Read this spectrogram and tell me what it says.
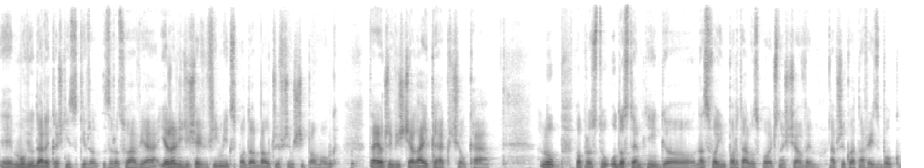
Y, mówił Darek Kraśnicki z Wrocławia. Jeżeli się filmik spodobał, czy w czymś Ci pomógł, daj oczywiście lajka, kciuka lub po prostu udostępnij go na swoim portalu społecznościowym, na przykład na Facebooku.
